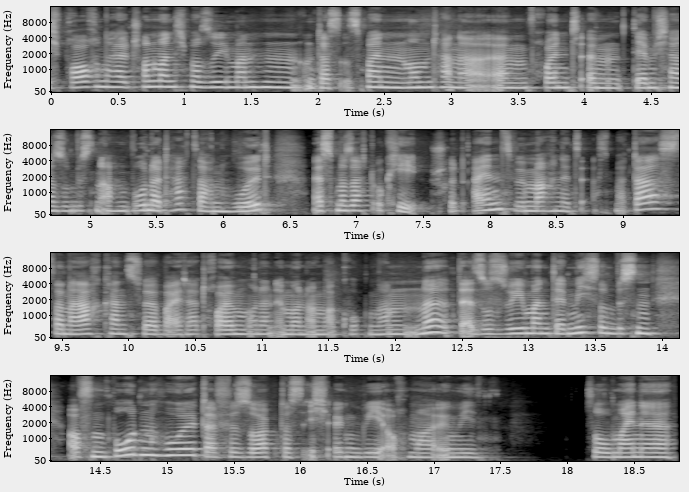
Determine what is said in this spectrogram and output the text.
Ich brauche halt schon manchmal so jemanden, und das ist mein momentaner ähm, Freund, ähm, der mich da so ein bisschen auf den Boden der Tatsachen holt erstmal sagt, okay, Schritt eins, wir machen jetzt erstmal das, danach kannst du ja weiter träumen und dann immer noch mal gucken. Dann, ne? Also so jemand, der mich so ein bisschen auf den Boden holt, dafür sorgt, dass ich irgendwie auch mal irgendwie so meine,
